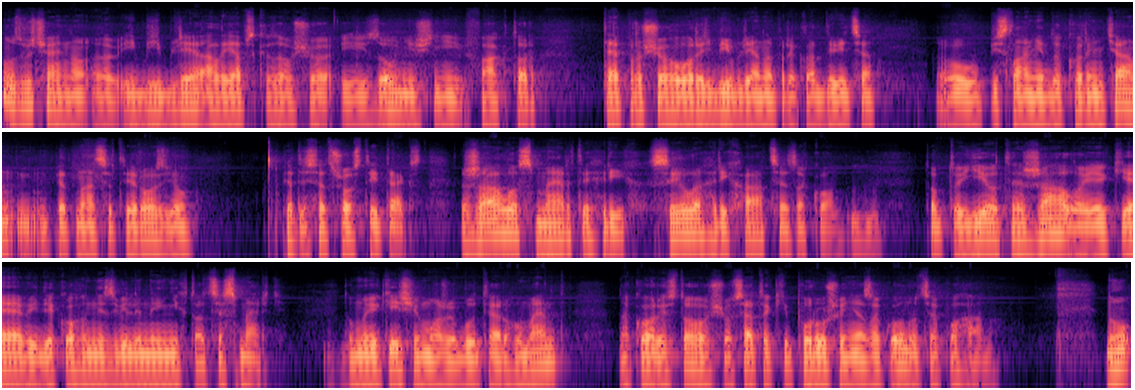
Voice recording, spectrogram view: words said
Ну, звичайно, е, і Біблія, але я б сказав, що і зовнішній фактор, те, про що говорить Біблія, наприклад, дивіться, у післанні до Коринтян, 15 розділ, 56 текст. Жало, смерти, гріх. Сила гріха це закон. Тобто є оте жало, яке, від якого не звільнений ніхто, це смерть. Тому який ще може бути аргумент на користь того, що все-таки порушення закону це погано. Ну,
